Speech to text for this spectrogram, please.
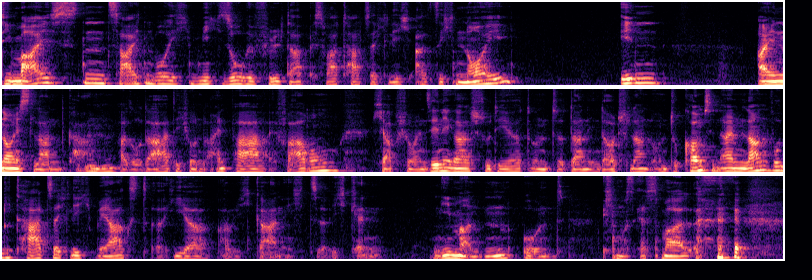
die meisten Zeiten, wo ich mich so gefühlt habe, es war tatsächlich, als ich neu in ein neues Land kam. Mhm. Also da hatte ich schon ein paar Erfahrungen. Ich habe schon in Senegal studiert und dann in Deutschland. Und du kommst in einem Land, wo du tatsächlich merkst, äh, hier habe ich gar nichts. Ich kenne niemanden und ich muss erstmal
